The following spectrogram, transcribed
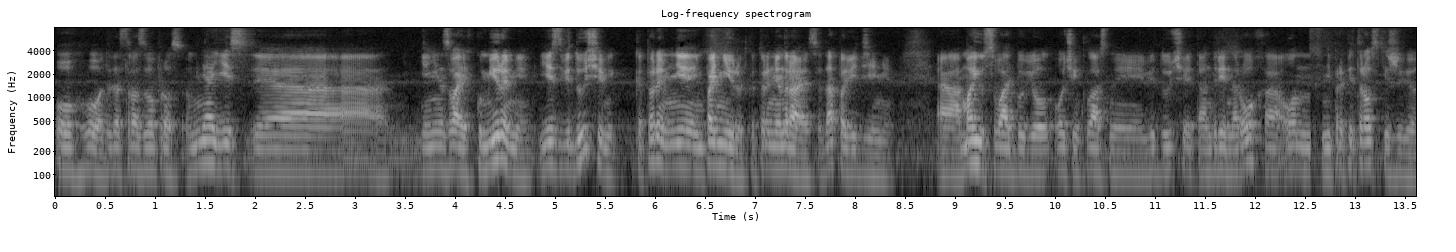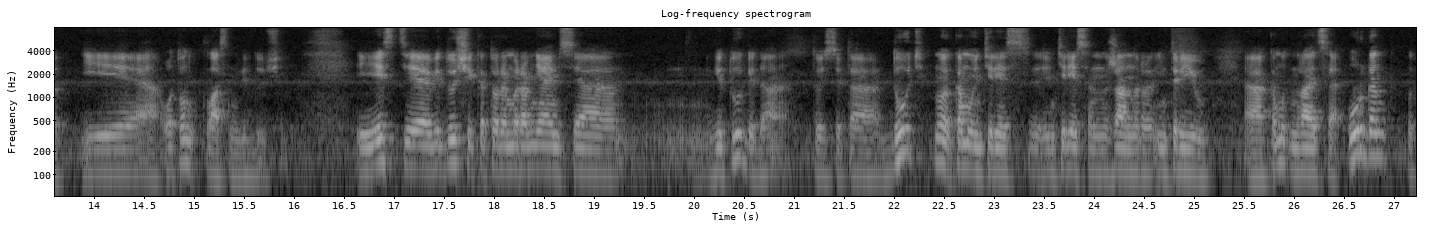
Ого, это сразу вопрос. У меня есть, э, я не называю их кумирами, есть ведущими, которые мне импонируют, которые мне нравятся, да, поведение. Мою свадьбу вел очень классный ведущий, это Андрей Нароха, он в Днепропетровске живет, и вот он классный ведущий. И есть э, ведущие, которые мы равняемся в Ютубе, да, то есть это Дудь, ну, кому интерес, интересен жанр интервью, а кому-то нравится Ургант, вот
